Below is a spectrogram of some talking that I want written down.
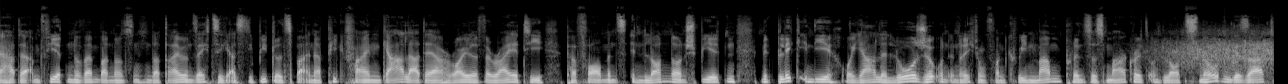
der hatte am 4. November 1963, als die Beatles bei einer piekfeinen Gala der Royal Variety Performance in London spielten, mit Blick in die royale Loge und in Richtung von Queen Mum, Princess Margaret und Lord Snowden gesagt,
